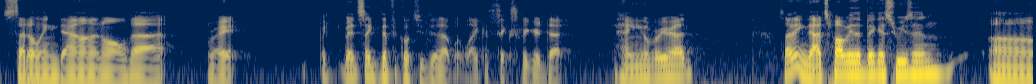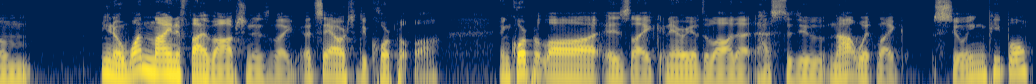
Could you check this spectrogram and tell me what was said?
settling down, and all that, right? But, it's like difficult to do that with like a six-figure debt hanging over your head. So I think that's probably the biggest reason. Um, you know, one nine to five option is like, let's say I were to do corporate law. And corporate law is like an area of the law that has to do not with like suing people,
